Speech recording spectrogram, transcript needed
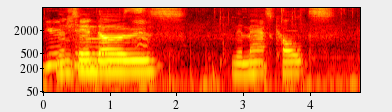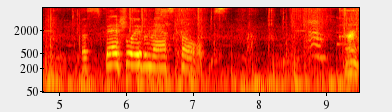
and. Nintendos, their mass cults. Especially the mass cults. Alright.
